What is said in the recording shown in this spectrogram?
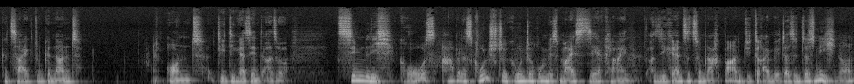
gezeigt und genannt. Und die Dinger sind also ziemlich groß, aber das Grundstück rundherum ist meist sehr klein. Also die Grenze zum Nachbarn, die drei Meter sind das nicht. Ne?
